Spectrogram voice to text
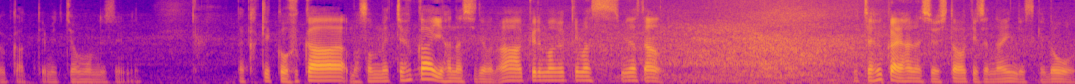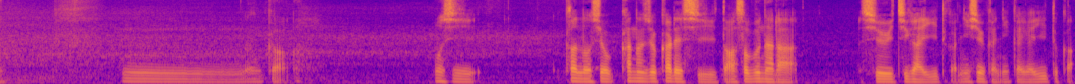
うかってめっちゃ思うんですよね。なんか結構深まあそのめっちゃ深い話ではなああ車が来ます。皆さん。めっちゃ深い話をしたわけじゃないんですけど。うーんなんかもし彼女彼女彼氏と遊ぶなら週1がいいとか2週間に1回がいいとか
